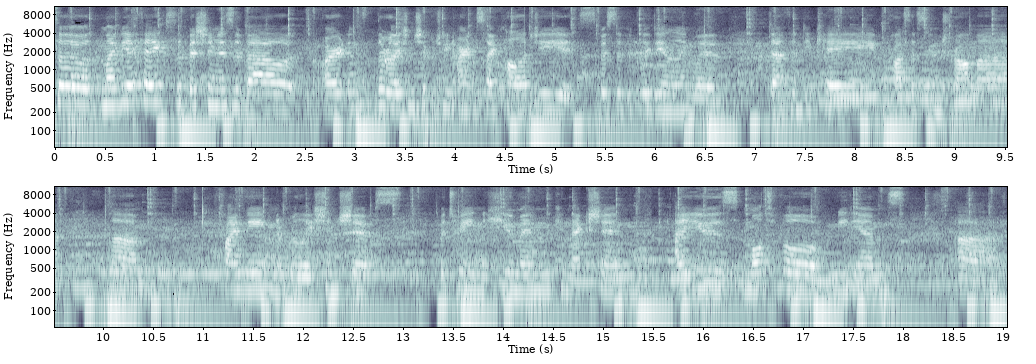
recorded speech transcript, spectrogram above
So my BFA exhibition is about art and the relationship between art and psychology, It's specifically dealing with death and decay, processing trauma, um, finding relationships between human connection. I use multiple mediums, uh,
